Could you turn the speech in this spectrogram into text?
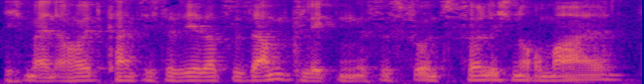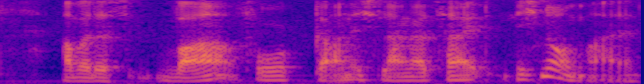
Ich meine, heute kann sich das jeder zusammenklicken. Es ist für uns völlig normal. Aber das war vor gar nicht langer Zeit nicht normal,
